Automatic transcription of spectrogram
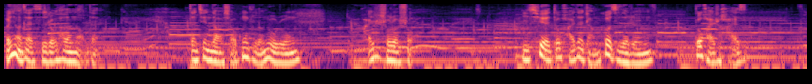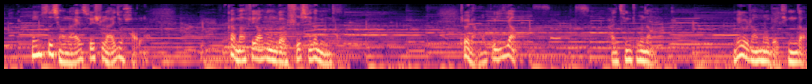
很想再次揉她的脑袋，但见到小公主的怒容，还是收了手。一切都还在长个子的人，都还是孩子。公司想来随时来就好了，干嘛非要弄个实习的名头？这两个不一样。韩青嘟囔，没有让莫北听到，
